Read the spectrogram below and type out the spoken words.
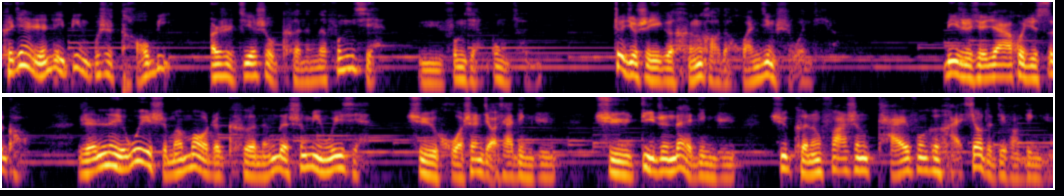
可见人类并不是逃避，而是接受可能的风险与风险共存，这就是一个很好的环境史问题了。历史学家会去思考，人类为什么冒着可能的生命危险去火山脚下定居，去地震带定居，去可能发生台风和海啸的地方定居。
